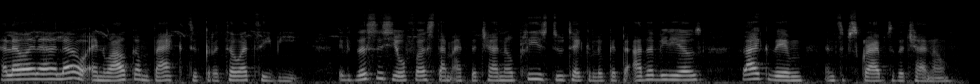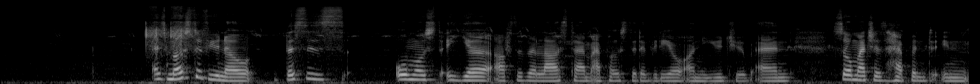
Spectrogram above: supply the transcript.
Hello, hello, hello, and welcome back to Krotoa TV. If this is your first time at the channel, please do take a look at the other videos, like them, and subscribe to the channel. As most of you know, this is almost a year after the last time I posted a video on YouTube, and so much has happened in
